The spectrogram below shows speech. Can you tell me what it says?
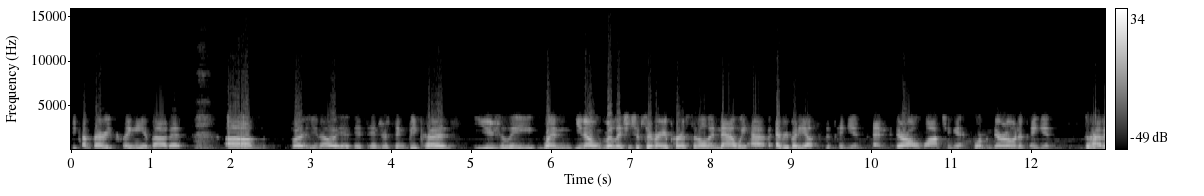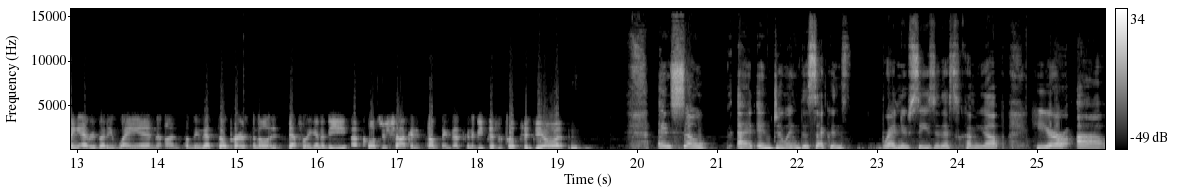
become very clingy about it." Um, but you know, it, it's interesting because usually when you know relationships are very personal, and now we have everybody else's opinions, and they're all watching it, forming their own opinions. So having everybody weigh in on something that's so personal is definitely going to be a culture shock and something that's going to be difficult to deal with. And so, in doing the second brand new season that's coming up here, uh,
